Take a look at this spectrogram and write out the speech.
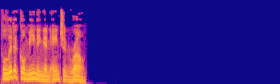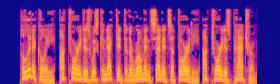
Political meaning in ancient Rome Politically, auctoritas was connected to the Roman Senate's authority auctoritas patrum,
